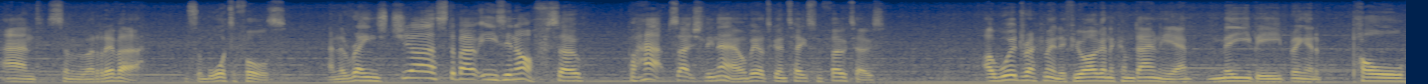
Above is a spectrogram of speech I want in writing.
and some river and some waterfalls. And the rain's just about easing off so perhaps actually now we'll be able to go and take some photos. I would recommend if you are going to come down here maybe bringing a pole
